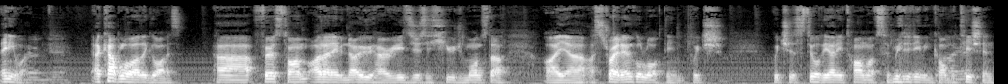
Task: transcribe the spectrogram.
Anyway. Yeah, A couple of other guys. Uh, first time, I don't even know who Harry is. Just a huge monster. I uh, I straight ankle locked him, which which is still the only time I've submitted him in competition.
